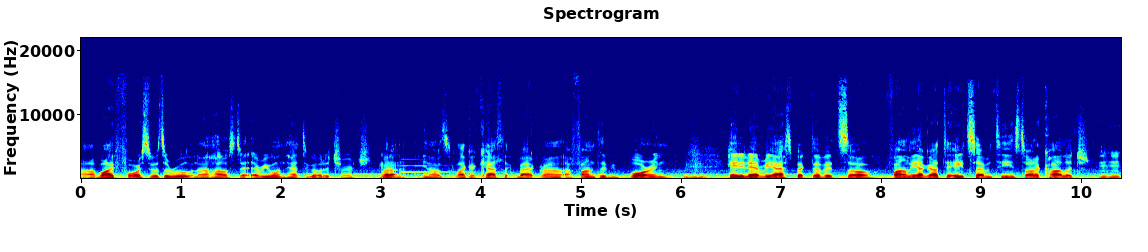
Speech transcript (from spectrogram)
Uh, by force, it was a rule in our house that everyone had to go to church. But uh, Mhm. you know, it's like a Catholic background. I found it to be boring. Mhm. Hated every aspect of it. So finally, I got to age 17, started college, Mhm.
